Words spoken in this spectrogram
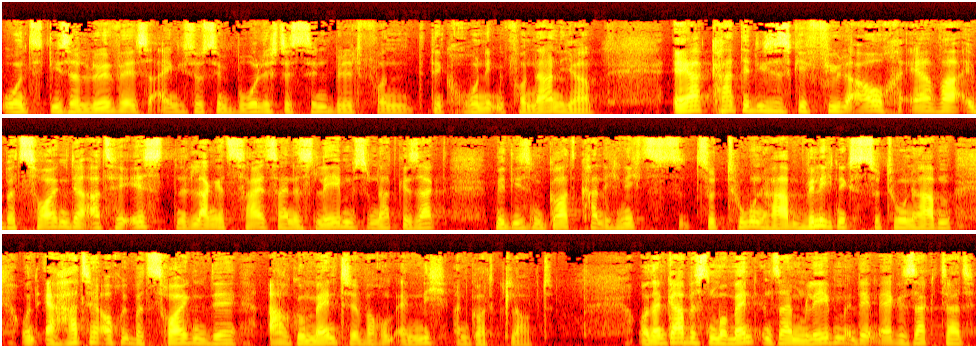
und dieser Löwe ist eigentlich so symbolisch das Sinnbild von den Chroniken von Narnia. Er kannte dieses Gefühl auch. Er war überzeugender Atheist eine lange Zeit seines Lebens und hat gesagt, mit diesem Gott kann ich nichts zu tun haben, will ich nichts zu tun haben. Und er hatte auch überzeugende Argumente, warum er nicht an Gott glaubt. Und dann gab es einen Moment in seinem Leben, in dem er gesagt hat,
